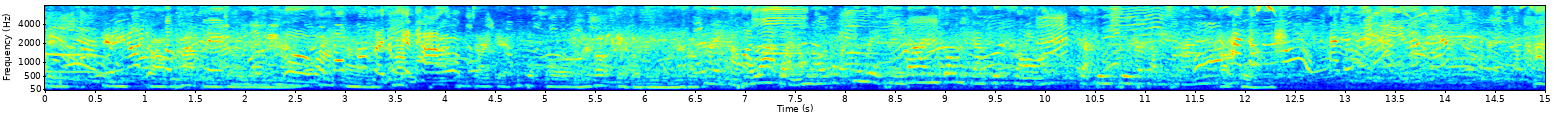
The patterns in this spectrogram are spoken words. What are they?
เป็นเป็นความภาคภูมิใจเลยนะคเอรับอว่ะใส่ทุกเส้นทางแล้วภาคภูมิใจแก่ผู้ปกครองและก็แก่ตัวเองนะครับใช่ค่ะเพราะว่ากว่าน้องๆจะมาขึ้นเวทีได้นี่ต้องมีการฝึกซ้อมจากคุณครูประจำชั้นนะครัคะบผม อ่า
